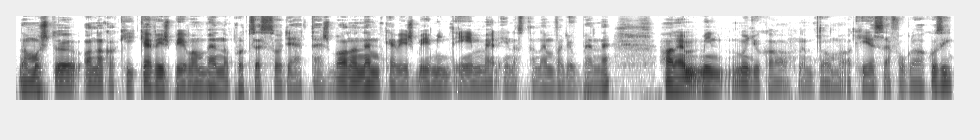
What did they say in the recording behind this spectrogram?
Na most annak, aki kevésbé van benne a processzorgyártásban, a nem kevésbé, mint én, mert én aztán nem vagyok benne, hanem mint mondjuk a, nem tudom, aki ezzel foglalkozik,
